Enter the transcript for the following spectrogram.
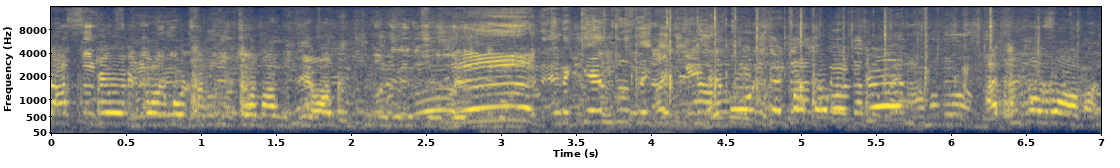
আজকের কর্মসূচি সমাপ্তি হবে। আশিকুর রহমান।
